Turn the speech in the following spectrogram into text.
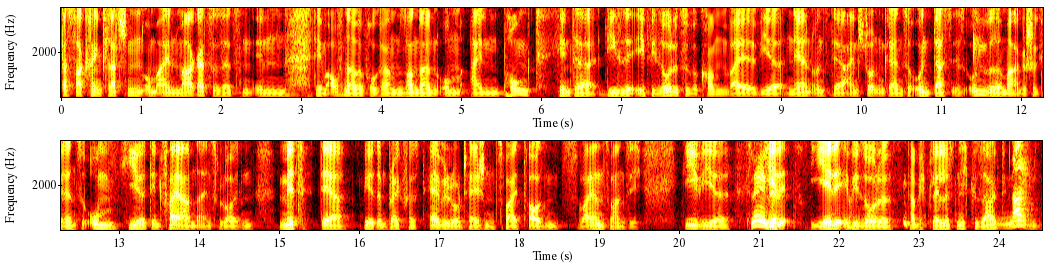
Das war kein Klatschen, um einen Marker zu setzen in dem Aufnahmeprogramm, sondern um einen Punkt hinter diese Episode zu bekommen, weil wir nähern uns der Ein-Stunden-Grenze und das ist unsere magische Grenze, um hier den Feierabend einzuläuten mit der Beard and Breakfast Heavy Rotation 2022, die wir Playlist. Jede, jede Episode, habe ich Playlist nicht gesagt? Nein.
